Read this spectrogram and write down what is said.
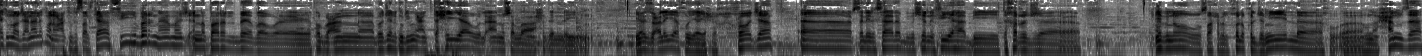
حياكم الله رجعنا لكم. وأنا معكم فيصل كاف في برنامج النظارة البيضاء وطبعا بوجه لكم جميعا التحية والآن ما شاء الله أحد اللي يعز علي أخوي يحيى خوجة. آه، أرسل لي رسالة ببشرني فيها بتخرج آه، ابنه وصاحب الخلق الجميل آه، هنا حمزة.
